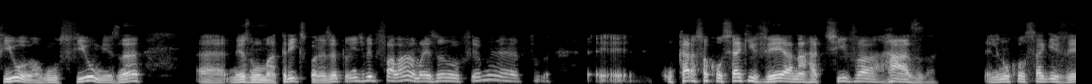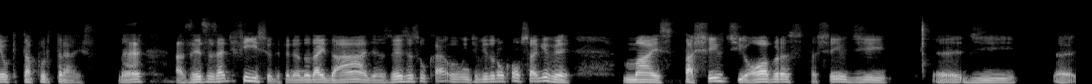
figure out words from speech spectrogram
filme, alguns filmes, né? Uh, mesmo o Matrix, por exemplo, o indivíduo fala, ah, mas o filme é, é, o cara só consegue ver a narrativa rasa, ele não consegue ver o que está por trás né? Às vezes é difícil, dependendo da idade, às vezes o, cara, o indivíduo não consegue ver, mas está cheio de obras, está cheio de, eh, de eh,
